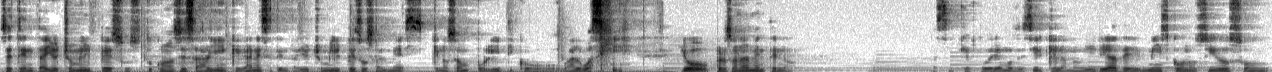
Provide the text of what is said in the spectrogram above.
78 mil pesos. ¿Tú conoces a alguien que gane 78 mil pesos al mes? Que no sea un político o algo así. Yo personalmente no. Así que podríamos decir que la mayoría de mis conocidos son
